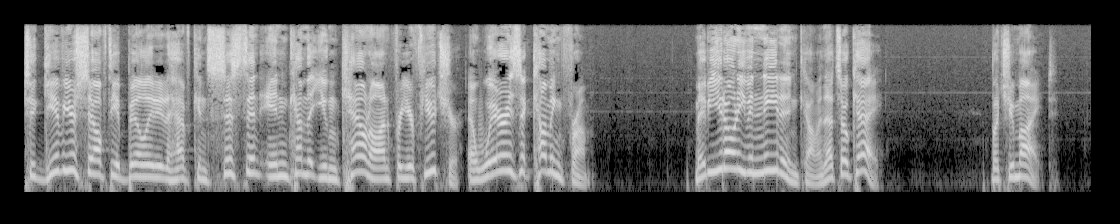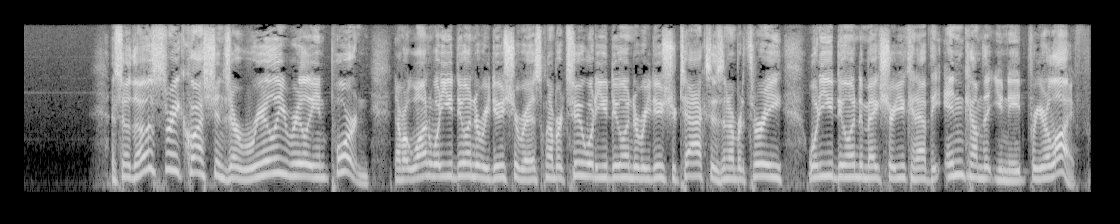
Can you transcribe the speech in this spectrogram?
to give yourself the ability to have consistent income that you can count on for your future? And where is it coming from? Maybe you don't even need income, and that's okay. But you might. And so those three questions are really, really important. Number one, what are you doing to reduce your risk? Number two, what are you doing to reduce your taxes? And number three, what are you doing to make sure you can have the income that you need for your life?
